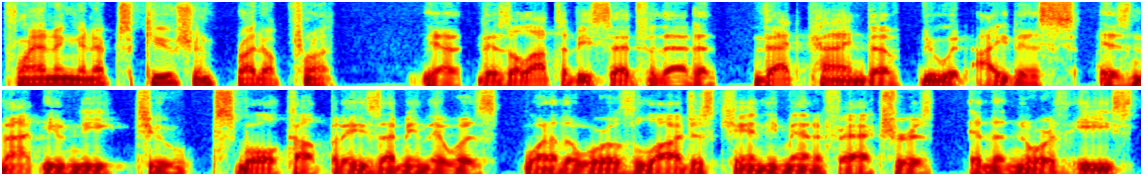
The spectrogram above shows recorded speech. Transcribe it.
planning and execution right up front. Yeah, there's a lot to be said for that. And that kind of do it itis is not unique to small companies. I mean, there was one of the world's largest candy manufacturers in the Northeast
